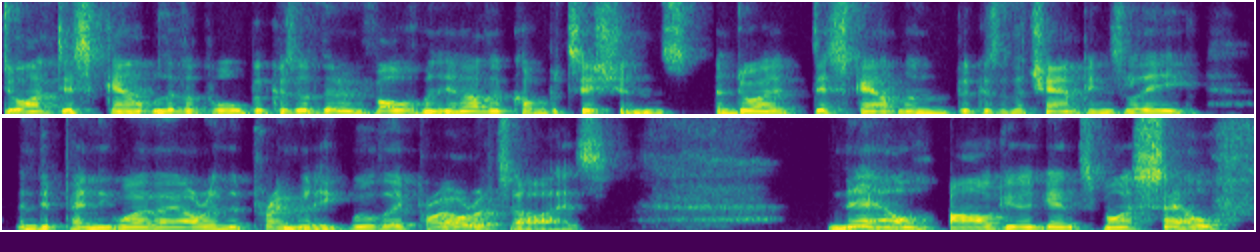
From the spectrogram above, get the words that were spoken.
do I discount Liverpool because of their involvement in other competitions? And do I discount them because of the Champions League? And depending where they are in the Premier League, will they prioritise? Now, arguing against myself,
